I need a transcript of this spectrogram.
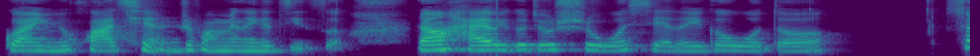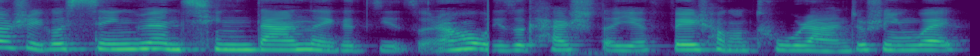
关于花钱这方面的一个集子，然后还有一个就是我写的一个我的。算是一个心愿清单的一个集子，然后我集子开始的也非常的突然，就是因为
